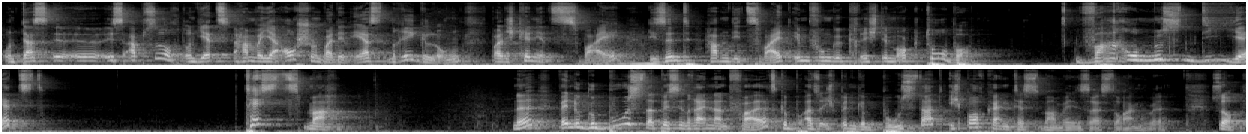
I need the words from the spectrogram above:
und das äh, ist absurd. Und jetzt haben wir ja auch schon bei den ersten Regelungen, weil ich kenne jetzt zwei, die sind, haben die Zweitimpfung gekriegt im Oktober. Warum müssen die jetzt Tests machen? Ne? Wenn du geboostert bist in Rheinland-Pfalz, also ich bin geboostert, ich brauche keinen Test machen, wenn ich ins Restaurant will. So,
